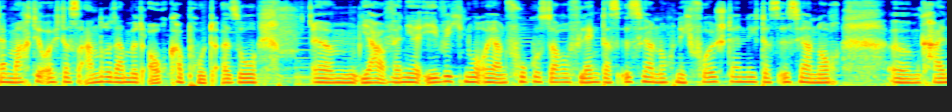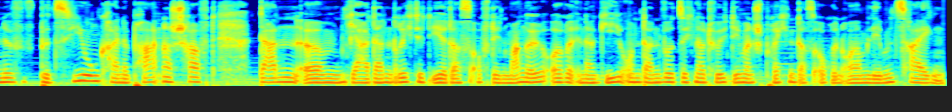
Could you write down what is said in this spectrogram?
dann macht ihr euch das andere damit auch kaputt. Also ähm, ja, wenn ihr ewig nur euren Fokus darauf lenkt, das ist ja noch nicht vollständig, das ist ja noch ähm, keine Beziehung, keine Partnerschaft, dann ähm, ja, dann richtet ihr das auf den Mangel, eure Energie und dann wird sich natürlich dementsprechend das auch in eurem Leben zeigen.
